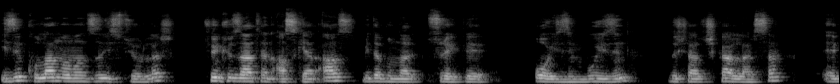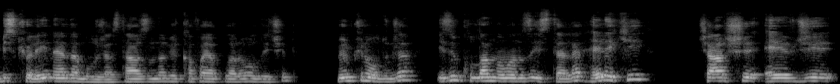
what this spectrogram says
izin kullanmamanızı istiyorlar. Çünkü zaten asker az. Bir de bunlar sürekli o izin bu izin dışarı çıkarlarsa e, biz köleyi nereden bulacağız tarzında bir kafa yapıları olduğu için mümkün olduğunca izin kullanmamanızı isterler. Hele ki çarşı, evci,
